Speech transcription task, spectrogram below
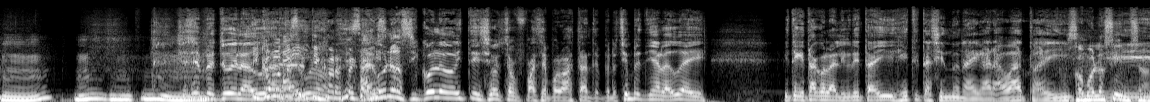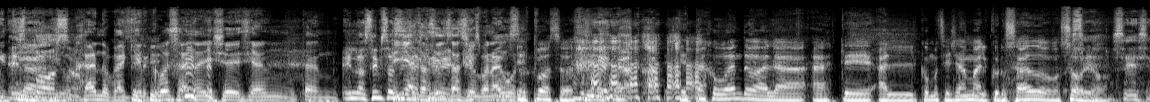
ujú". Yo siempre tuve la ¿Y duda. cómo te sentís algunos, psicólogos, viste, yo, yo pasé por bastante, pero siempre tenía la duda ahí. Viste que está con la libreta ahí, dije, este está haciendo una de garabato ahí. Como los Simpsons, claro. Dibujando cualquier Sí. cosa, ¿no? Y yo decía, mm, están. En Los Simpsons Tenía se esta sensación con algunos. Esposo, sí, está, está jugando a la, a este, al, ¿cómo se llama? Al cruzado solo. Sí, sí, sí.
